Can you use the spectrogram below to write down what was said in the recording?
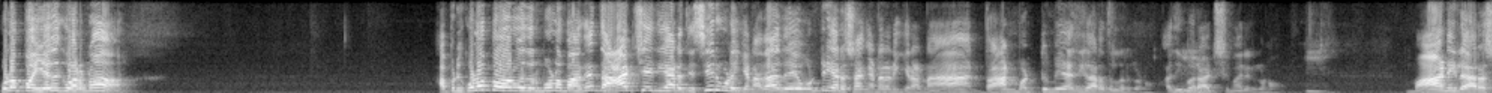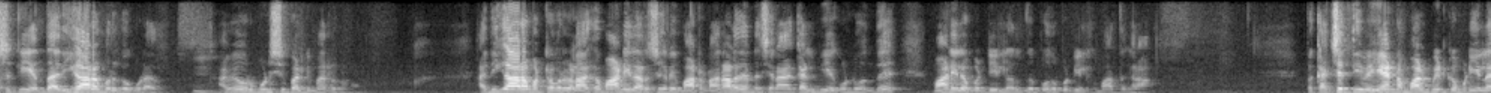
குழப்பம் எதுக்கு வரணும்? அப்படி குழப்பம் வருவதன் மூலமாக இந்த ஆட்சி அதிகாரத்தை சீர்குலைக்கணும். அதாவது ஒன்றிய அரசாங்கம் என்ன நினைக்கிறான்னா தான் மட்டுமே அதிகாரத்தில் இருக்கணும். அதிபர். ஆட்சி மாதிரி இருக்கணும். மாநில அரசுக்கு எந்த அதிகாரம் இருக்கக்கூடாது. அவன் ஒரு முனிசிபாலிட்டி மாதிரி இருக்கணும். அதிகாரமற்றவர்களாக மாநில அரசுகளை மாற்றணும். அதனால தான் என்ன செய்யறாங்க கல்வியை கொண்டு வந்து மாநில பட்டியலிருந்து பொதுப்பட்டியலுக்கு மாற்றுங்கிறான் இப்போ கச்சத்தீவை ஏன் நம்மால் மீட்க முடியல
